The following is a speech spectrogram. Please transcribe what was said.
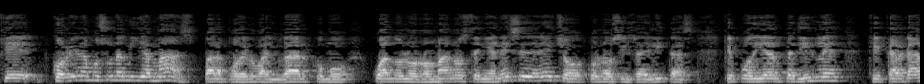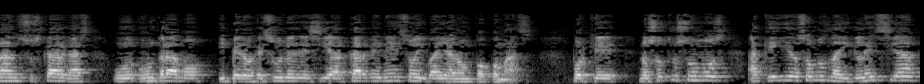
que corriéramos una milla más para poderlo ayudar, como cuando los romanos tenían ese derecho con los israelitas, que podían pedirle que cargaran sus cargas un, un tramo, y pero Jesús les decía, carguen eso y vayan un poco más porque nosotros somos aquellos, somos la iglesia,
